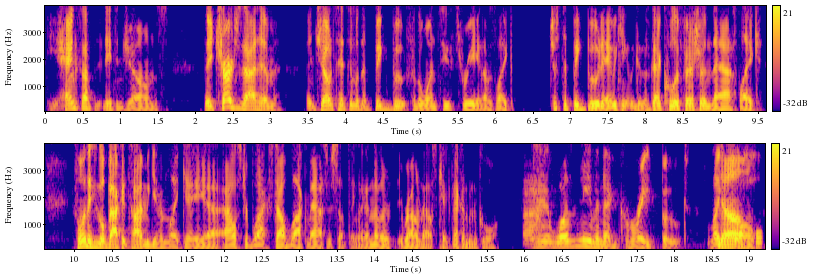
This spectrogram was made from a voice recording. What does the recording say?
He hangs up Nathan Jones. Then he charges at him, and Jones hits him with a big boot for the one, two, three. And I was like, just a big boot, eh? We can't get this guy a cooler finisher than that. Like, if only they could go back in time and give him like a uh, Aleister Black style black mass or something, like another roundhouse kick. That could have been cool. Uh, it wasn't even a great boot. Like no. the whole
